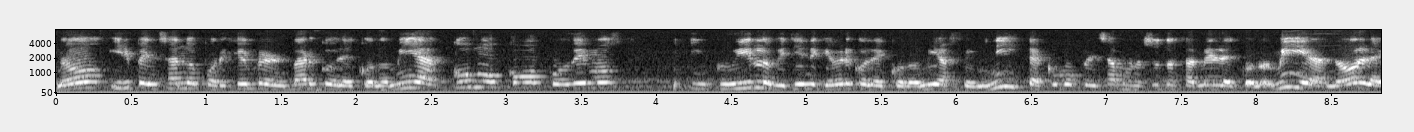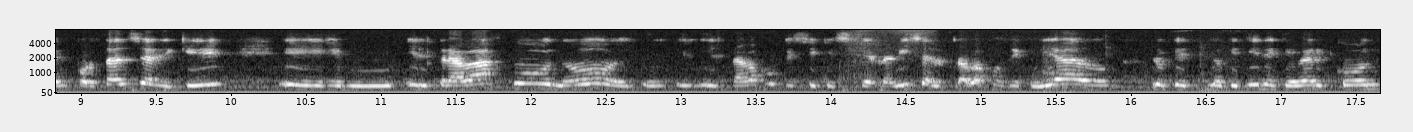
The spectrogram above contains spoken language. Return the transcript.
¿no? Ir pensando, por ejemplo, en el marco de la economía, cómo, cómo podemos incluir lo que tiene que ver con la economía feminista, cómo pensamos nosotros también la economía, ¿no? La importancia de que eh, el trabajo, ¿no? El, trabajo que se, que se realiza, los trabajos de cuidado, lo que, lo que tiene que ver con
